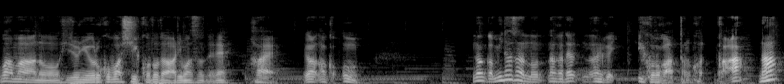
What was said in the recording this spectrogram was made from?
まあまあ、あの非常に喜ばしいことではありますんでね。はい。いや、なんか、うん。なんか皆さんの中で何かいいことがあったのか、かな？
